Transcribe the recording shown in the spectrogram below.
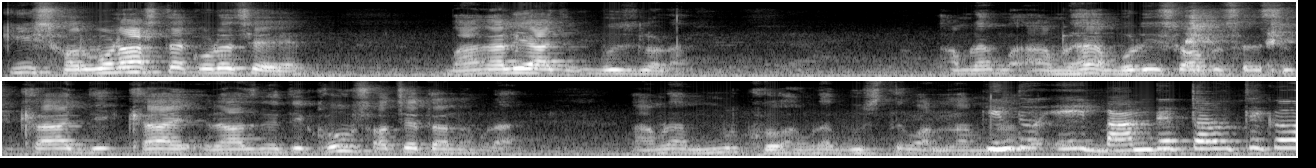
কি সর্বনাশটা করেছে, বাঙালি আজ বুঝলো না। আমরা আমরা বলি সব শিক্ষায়, দীক্ষায়, রাজনীতি খুব সচেতন আমরা। আমরা মূর্খ, আমরা বুঝতে পারলাম কিন্তু এই বামদের তরফ থেকেও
